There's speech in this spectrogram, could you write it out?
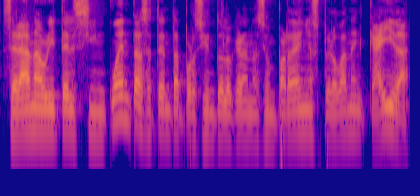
serán ahorita el 50-70% de lo que eran hace un par de años, pero van en caída.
